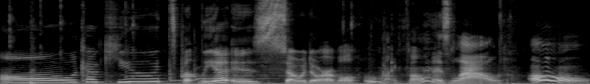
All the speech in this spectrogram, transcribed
Oh, look how cute. But Leah is so adorable. Oh, my phone is loud. Oh.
